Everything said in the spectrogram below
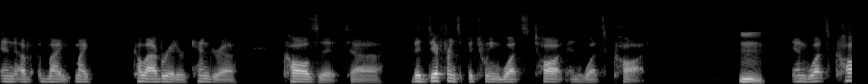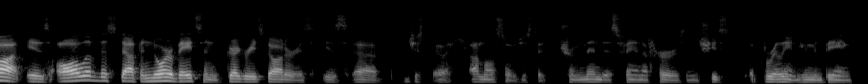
and of my my collaborator Kendra calls it uh, the difference between what's taught and what's caught. Mm. And what's caught is all of the stuff. And Nora Bateson, Gregory's daughter, is is uh, just. Uh, I'm also just a tremendous fan of hers, and she's a brilliant human being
